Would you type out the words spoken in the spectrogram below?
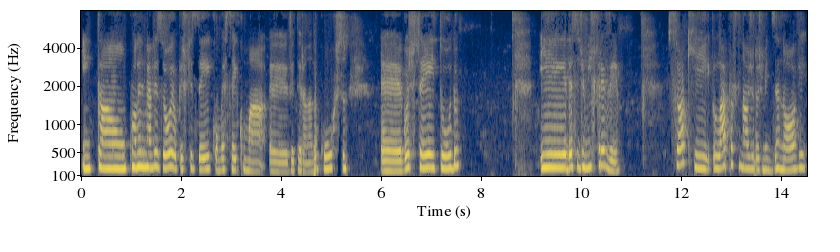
Então, quando ele me avisou, eu pesquisei, conversei com uma é, veterana do curso, é, gostei tudo e decidi me inscrever. Só que lá para o final de 2019,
